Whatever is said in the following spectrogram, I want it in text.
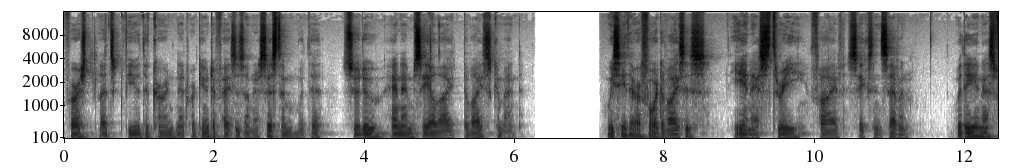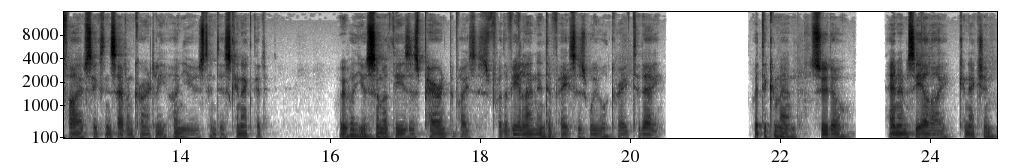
First, let's view the current network interfaces on our system with the sudo nmcli device command. We see there are four devices, ENS3, 5, 6, and 7, with ENS5, 6, and 7 currently unused and disconnected. We will use some of these as parent devices for the VLAN interfaces we will create today. With the command sudo nmcli connection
